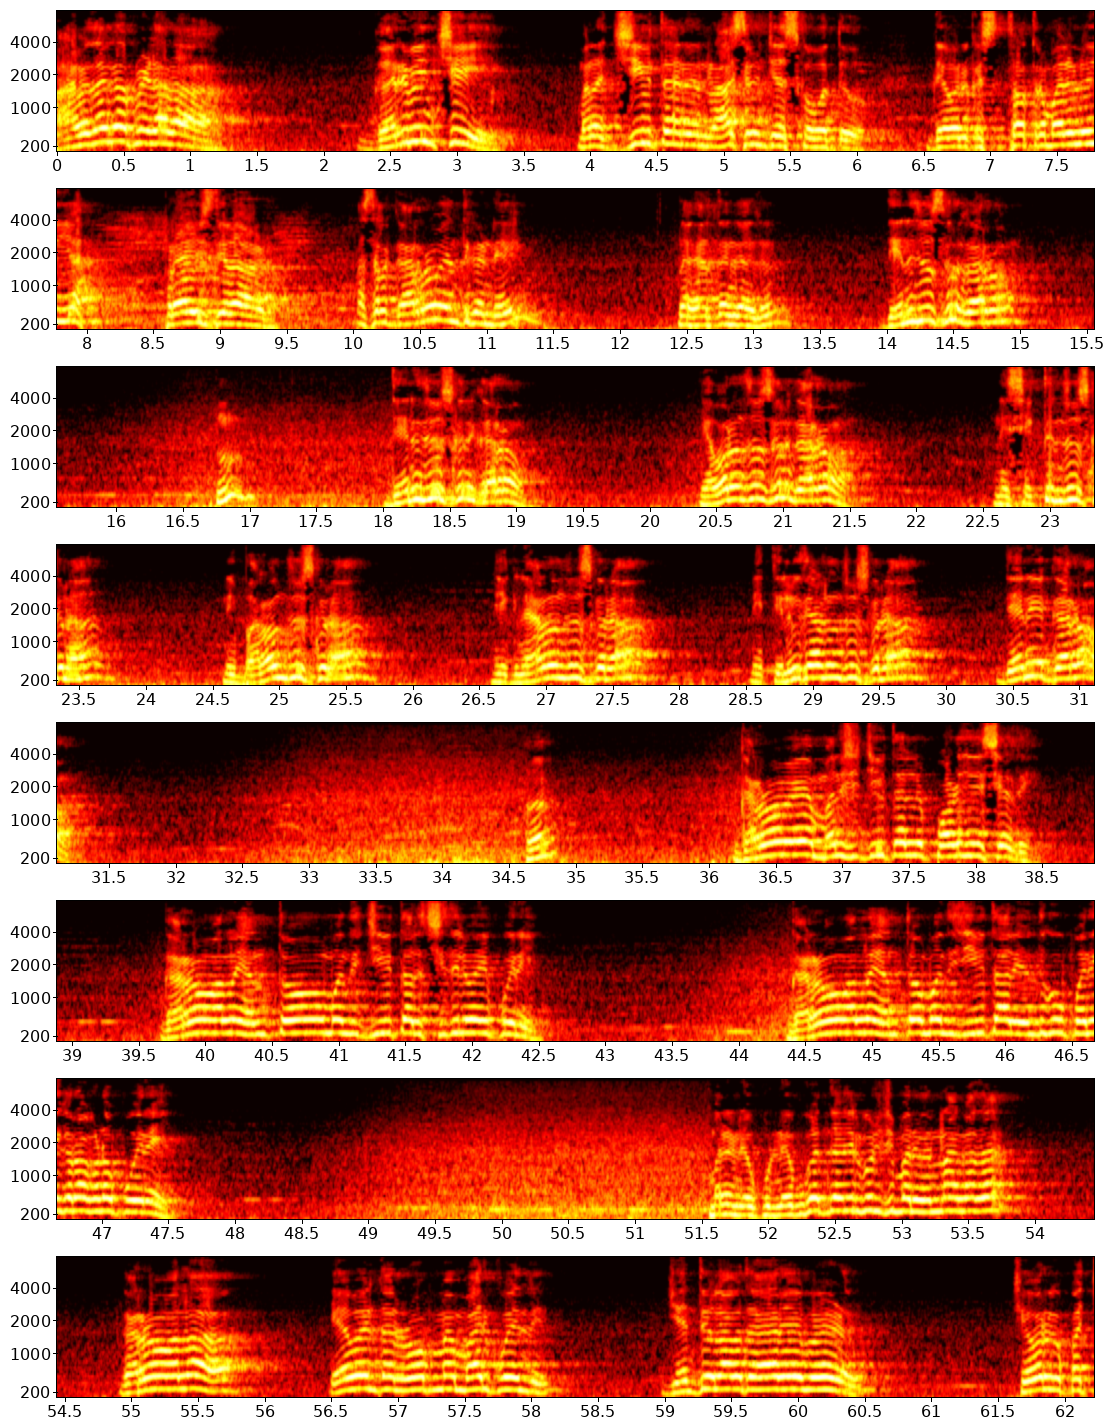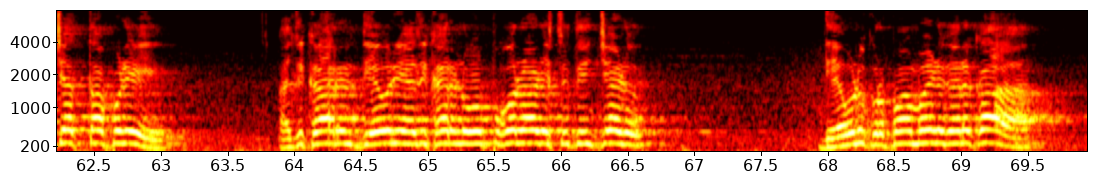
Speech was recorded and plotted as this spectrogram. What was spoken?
ఆ విధంగా ప్రియులారా గర్వించి మన జీవితాన్ని నాశనం చేసుకోవద్దు. దేవునికి స్తోత్రం. అలలుయ్య ప్రైజ్ దిలాడు అసలు గర్వం ఎందుకండి? నాకు అర్థం కాదు. దేన్ని చూసుకుని గర్వం? దేన్ని చూసుకుని గర్వం? ఎవరిని చూసుకుని గర్వం? నీ శక్తిని చూసుకున్నా నీ బలం చూసుకున్నా నీ జ్ఞానం చూసుకున్నా నీ తెలివితేటలను చూసుకున్నా దేనికి గర్వం? గర్వమే మనిషి జీవితాన్ని పాడు చేసేది. గర్వం వల్ల ఎంతోమంది జీవితాలు శిథిలమైపోయినాయి. గర్వం వల్ల ఎంతోమంది జీవితాలు ఎందుకు పనికిరాకుండా పోయినాయి? మరి ఇప్పుడు నెప్పుకొద్ది నజర్ గురించి మనం విన్నాం కదా? గర్వం వల్ల ఏమైంది? తన రూపమే మారిపోయింది. జంతువులాగా తయారైపోయాడు. చివరికి పశ్చాత్తాపడి అధికారం దేవుని అధికారాన్ని ఒప్పుకున్నాడు స్థుతించాడు. దేవుడు కృపామయుడు గనక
